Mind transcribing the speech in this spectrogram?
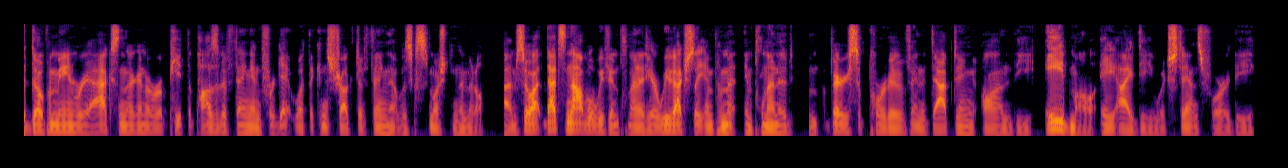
the dopamine reacts and they're going to repeat the positive thing and forget what the constructive thing that was smushed in the middle. Um, so uh, that's not what we've implemented here. We've actually implement, implemented very supportive and adapting on the AID model, AID, which stands for the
